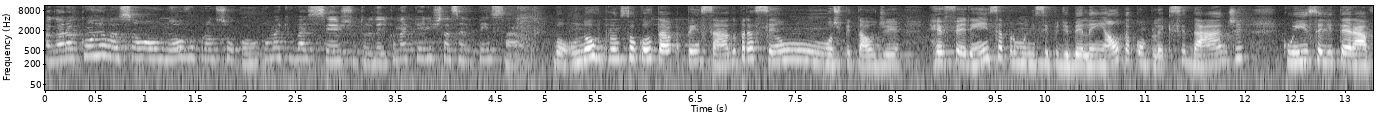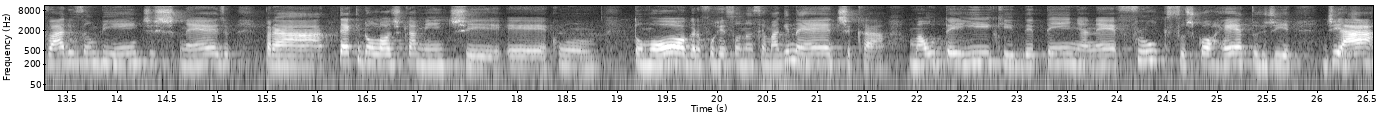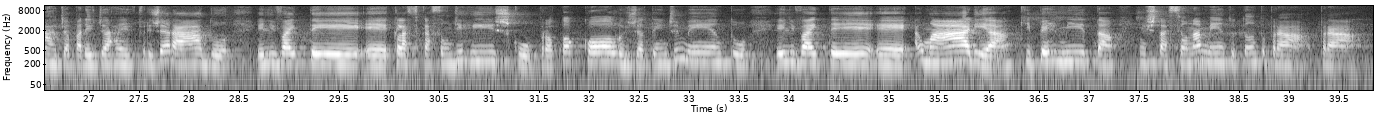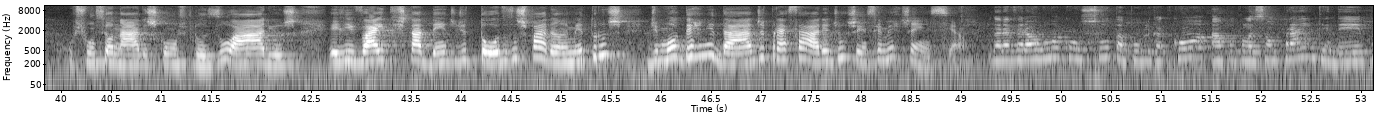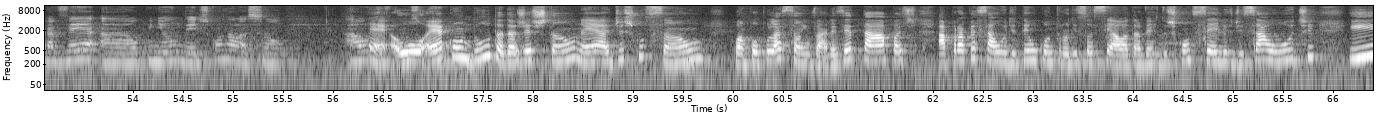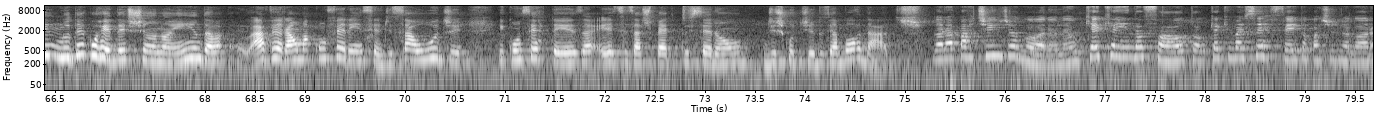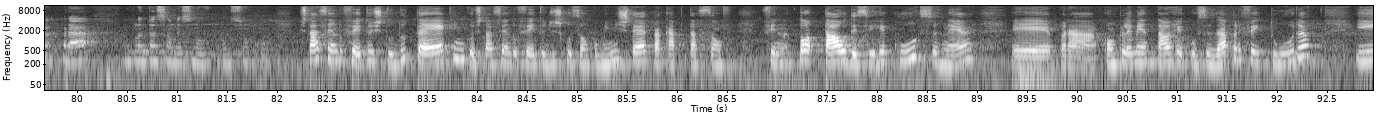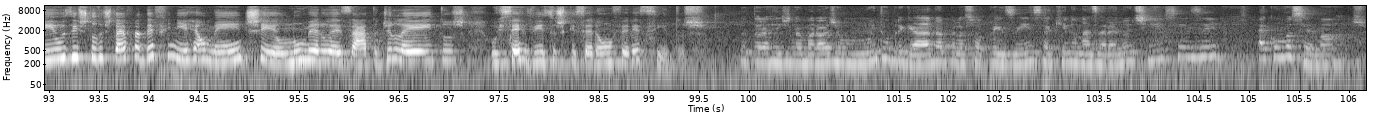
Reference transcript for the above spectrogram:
Agora, com relação ao novo pronto-socorro, como é que vai ser a estrutura dele? Como é que ele está sendo pensado? Bom, o novo pronto-socorro está pensado para ser um hospital de referência para o município de Belém, alta complexidade. Com isso, ele terá vários ambientes né, para tecnologicamente é, com tomógrafo, ressonância magnética, uma UTI que detenha né, fluxos corretos de, de ar, de aparelho de ar refrigerado, ele vai ter é, classificação de risco, protocolos de atendimento, ele vai ter é, uma área que permita um estacionamento tanto para os funcionários como os usuários, ele vai estar dentro de todos os parâmetros de modernidade para essa área de urgência e emergência. Agora, haverá alguma consulta pública com a população para entender, para ver a opinião deles com relação é, o, é a conduta da gestão, né, a discussão com a população em várias etapas. A própria saúde tem um controle social através dos conselhos de saúde e no decorrer deste ano ainda haverá uma conferência de saúde e com certeza esses aspectos serão discutidos e abordados. Agora, a partir de agora, né, o que é que ainda falta, o que é que vai ser feito a partir de agora para a implantação desse novo pronto-socorro? Está sendo feito estudo técnico, está sendo feita discussão com o Ministério para a captação total desses recursos, né, é, para complementar os recursos da Prefeitura e os estudos técnicos para definir realmente o número exato de leitos, os serviços que serão oferecidos. Doutora Regina Maroja, muito obrigada pela sua presença aqui no Nazaré Notícias e é com você, Marcos.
